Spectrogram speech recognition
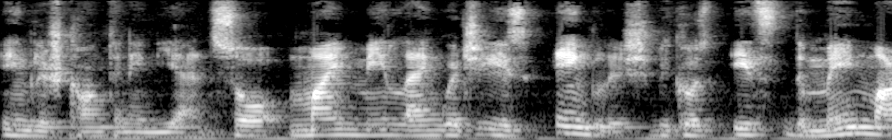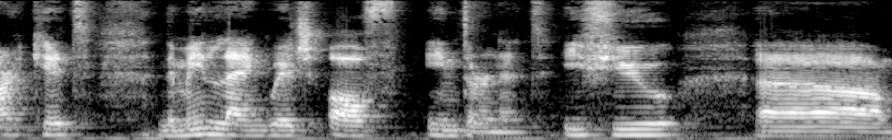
English, content in the end. So, my main language is English because it's the main market, the main language of internet. If you uh,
